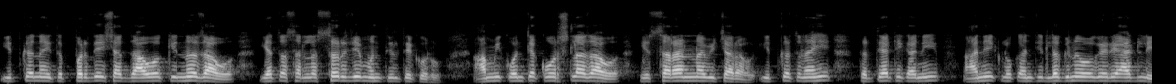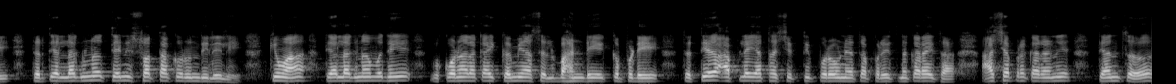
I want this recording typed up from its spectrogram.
इतकं नाही तर परदेशात जावं की न जावं याचा सल्ला सर जे म्हणतील ते करू. आम्ही कोणत्या कोर्सला जावं हे सरांना विचारावं. इतकंच नाही तर त्या ठिकाणी अनेक लोकांची लग्न वगैरे आडली तर ते लग्न त्यांनी स्वतः करून दिलेली. किंवा त्या लग्नामध्ये कोणाला काही कमी असेल भांडे कपडे तर ते आपल्या यथाशक्ती पुरवण्याचा प्रयत्न करायचा. अशा प्रकाराने त्यांचं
